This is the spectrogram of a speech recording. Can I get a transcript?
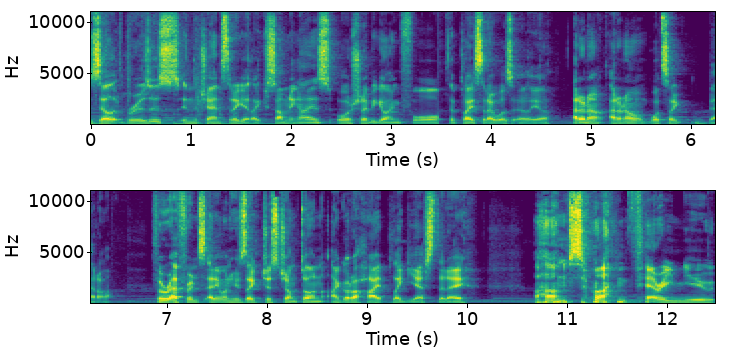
Zealot Bruisers in the chance that I get like Summoning Eyes? Or should I be going for the place that I was earlier? I don't know. I don't know what's like better. For reference, anyone who's like just jumped on, I got a hype like yesterday. Um, so I'm very new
